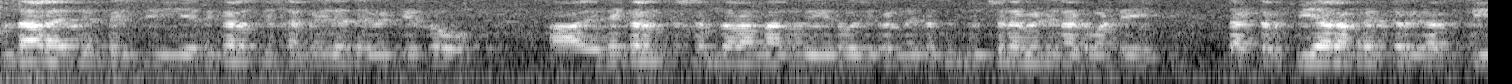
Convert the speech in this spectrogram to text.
ఉండాలని చెప్పేసి ఎన్నికల సిస్టమ్ ఏదైతే పెట్టిందో ఆ ఎన్నికల సిస్టమ్ ద్వారా నన్ను ఈ రోజు ఇక్కడ నిలు- నిల్చునబెట్టినటువంటి డాక్టర్ బిఆర్ అంబేద్కర్ గారికి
